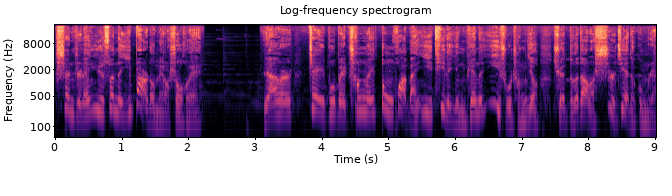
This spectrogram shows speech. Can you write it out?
甚至连预算的一半都没有收回。然而，这部被称为动画版 E.T. 的影片的艺术成就却得到了世界的公认。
